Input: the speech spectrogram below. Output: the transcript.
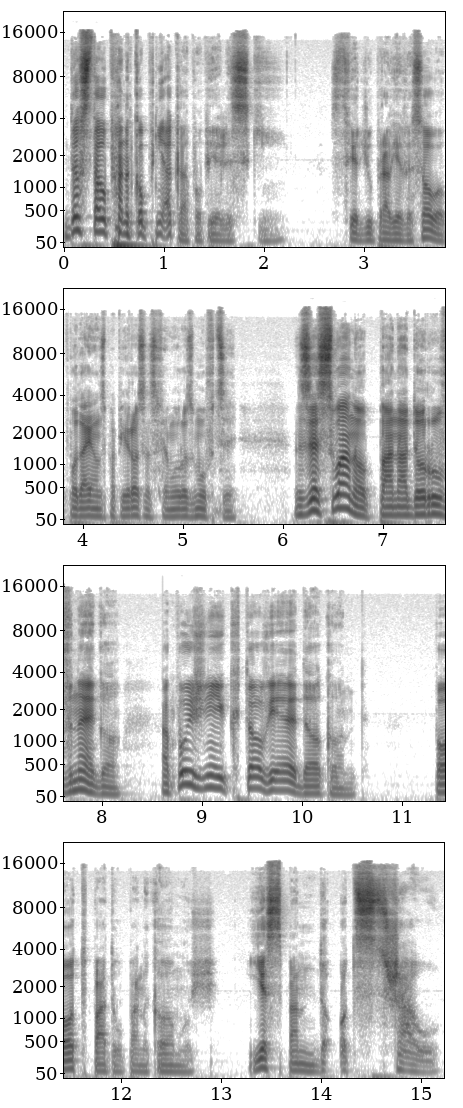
Dostał pan kopniaka, Popielski, stwierdził prawie wesoło, podając papierosa swemu rozmówcy. Zesłano pana do równego, a później kto wie dokąd. Podpadł pan komuś. Jest pan do odstrzału.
